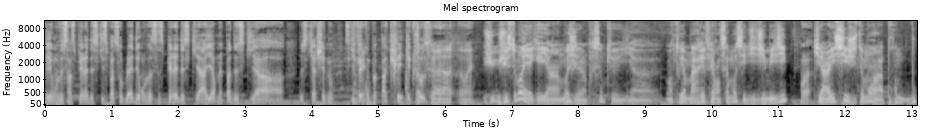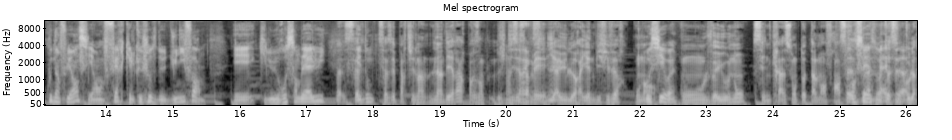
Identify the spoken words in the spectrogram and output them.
et on veut s'inspirer de ce qui se passe au bled et on veut s'inspirer de ce qu'il y a ailleurs, mais pas de ce qu'il y a de ce qu'il y a chez nous. Ce qui fait qu'on peut pas créer quelque chose. créer, euh, ouais. Ju- Justement, il y a, il y a un- moi j'ai l'impression qu'il y a, en tout cas ma référence à moi c'est DJ Mehdi qui a réussi justement à prendre beaucoup d'influence et à en faire quelque chose de- d'uniforme et qui lui ressemblait à lui. Bah, ça, et donc ça faisait partie l'un l'un des rares, par exemple. Je disais ça, mais il y a eu le Ryan B Fever qu'on Aussi, ouais. qu'on le veuille ou non, c'est une création totalement française. Française, ouais. C'est une couleur,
